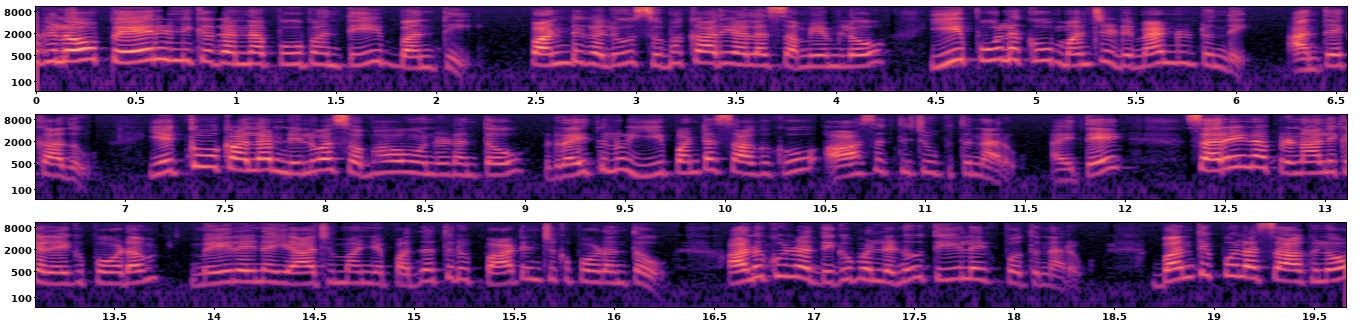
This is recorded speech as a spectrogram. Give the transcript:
సాగులో పేరెన్నికగన్న పూబంతి బంతి. పండుగలు శుభకార్యాల సమయంలో ఈ పూలకు మంచి డిమాండ్ ఉంటుంది. అంతేకాదు ఎక్కువ కాలం నిల్వ స్వభావం ఉండడంతో రైతులు ఈ పంట సాగుకు ఆసక్తి చూపుతున్నారు. అయితే సరైన ప్రణాళిక లేకపోవడం మేలైన యాజమాన్య పద్ధతులు పాటించకపోవడంతో అనుకున్న దిగుబడులను తీయలేకపోతున్నారు. బంతిపూల సాగులో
